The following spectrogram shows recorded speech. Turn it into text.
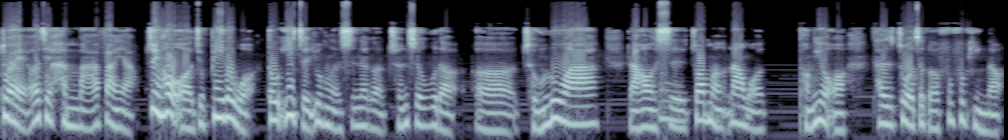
对，而且很麻烦呀。最后哦，就逼得我都一直用的是那个纯植物的呃纯露啊，然后是专门让我。朋友啊，他是做这个护肤品的，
